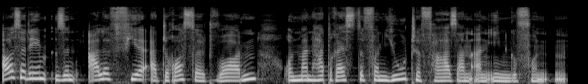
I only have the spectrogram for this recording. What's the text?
Außerdem sind alle vier erdrosselt worden und man hat Reste von Jutefasern an ihnen gefunden.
